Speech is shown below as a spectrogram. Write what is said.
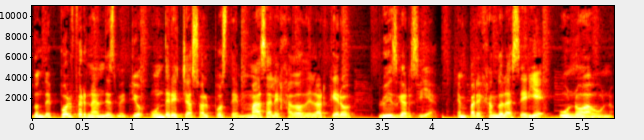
donde Paul Fernández metió un derechazo al poste más alejado del arquero, Luis García, emparejando la serie 1 a 1.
